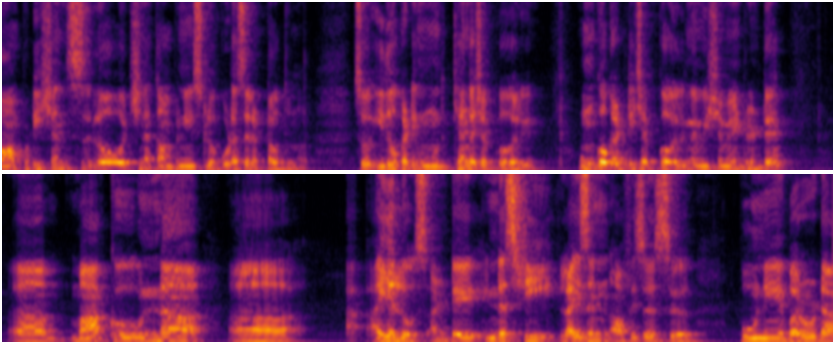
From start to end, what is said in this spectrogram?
కాంపిటీషన్స్లో వచ్చిన కంపెనీస్లో కూడా సెలెక్ట్ అవుతున్నారు. సో ఇది ఒకటి ముఖ్యంగా చెప్పుకోగలిగింది. ఇంకొకటి చెప్పుకోగలిగిన విషయం ఏంటంటే మాకు ఉన్న ఐఎల్ఓస్ అంటే industry liaison officers Pune Baroda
